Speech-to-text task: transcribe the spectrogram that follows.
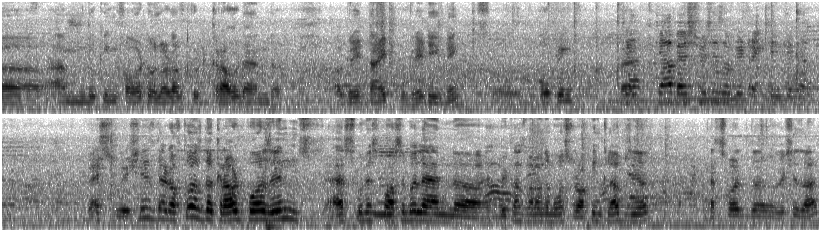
uh, I am looking forward to lot of good crowd and a great night great evening so hoping क्या बेस्ट विशेस होगी ट्रैकिंग के लिए best wishes that of course the crowd pours in as soon as possible and uh, it becomes one of the most rocking clubs here that's what the wishes are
